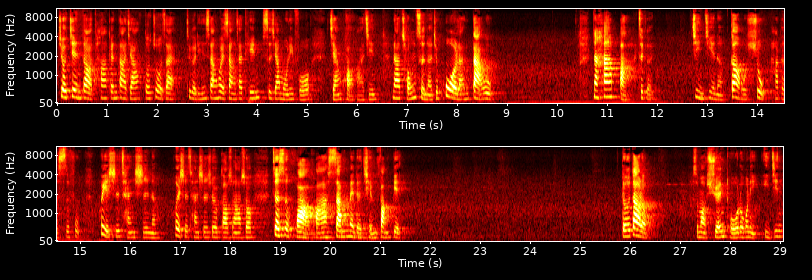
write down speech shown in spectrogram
就见到他跟大家都坐在这个灵山会上，在听释迦牟尼佛讲《法华经》。那从此呢，就豁然大悟。那他把这个境界呢，告诉他的师父慧师禅师呢，慧师禅师就告诉他说：“这是法华三昧的前方便。”得到了什么？玄陀罗尼已经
